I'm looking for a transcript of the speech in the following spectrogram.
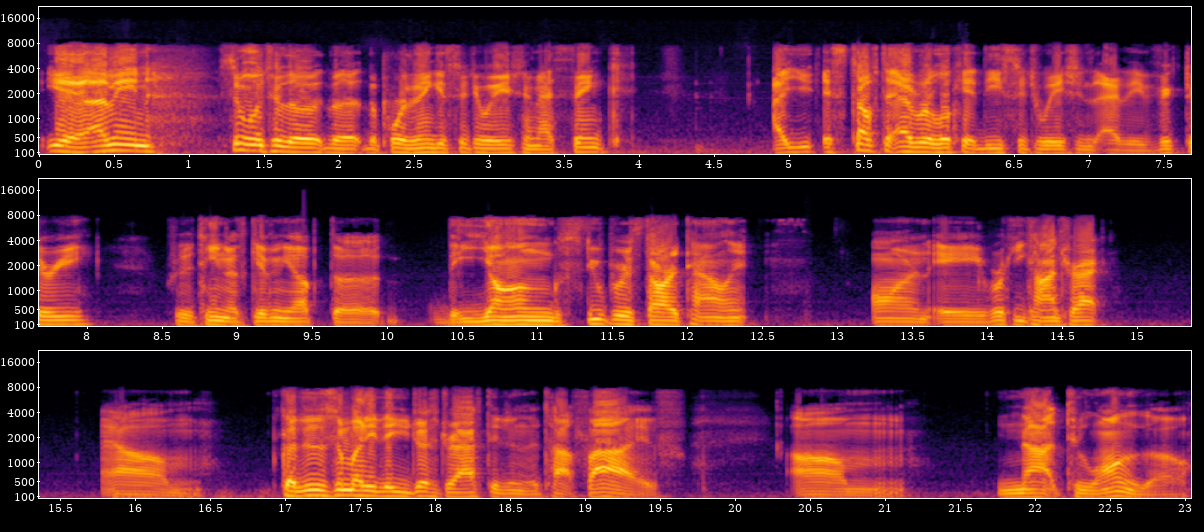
Yeah, I mean, similar to the the, the Porzingis situation, I think I, it's tough to ever look at these situations as a victory for the team that's giving up the the young superstar talent on a rookie contract. Um, because this is somebody that you just drafted in the top five, um, not too long ago,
